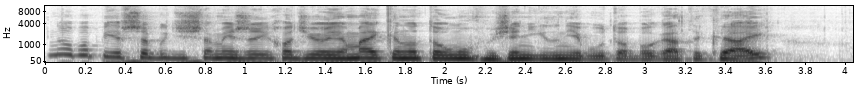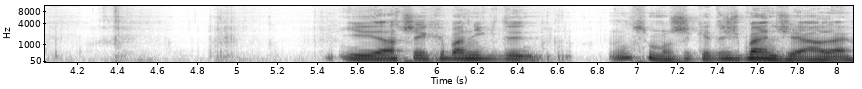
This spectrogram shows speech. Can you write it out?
No po pierwsze, bo gdzieś tam jeżeli chodzi o Jamajkę, no to umówmy się, nigdy nie był to bogaty kraj. I raczej chyba nigdy, znaczy może kiedyś będzie, ale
